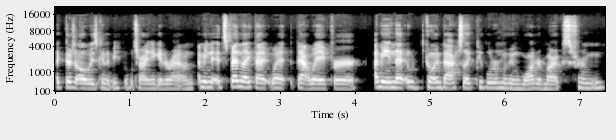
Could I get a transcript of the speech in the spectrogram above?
Like there's always going to be people trying to get around. I mean, it's been like that way, that way for I mean, that going back to like people removing watermarks from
